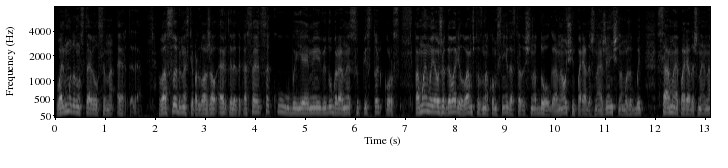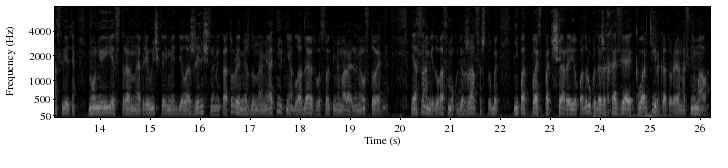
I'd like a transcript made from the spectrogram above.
Вальмуден уставился на Эртеля. В особенности, продолжал Эртель, это касается Кубы, я имею в виду баронессу Пистолькорс. По-моему, я уже говорил вам, что знаком с ней достаточно долго. Она очень порядочная женщина, может быть, самая порядочная на свете, но у нее есть странная привычка иметь дело с женщинами, которые между нами отнюдь не обладают высокими моральными устоями. Я сам едва смог удержаться, чтобы не подпасть под чары ее подруг и даже хозяек квартир, которые она снимала.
